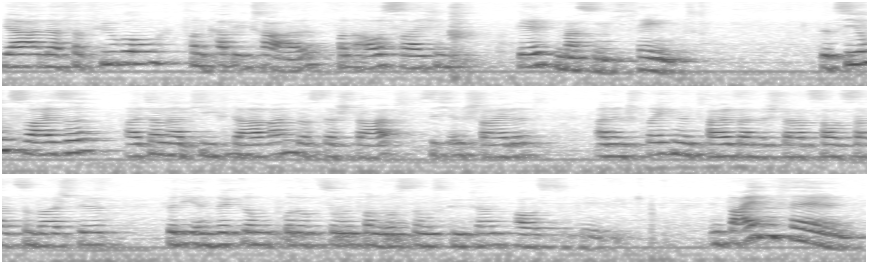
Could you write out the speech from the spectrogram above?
ja an der Verfügung von Kapital, von ausreichend Geldmassen hängt. Beziehungsweise alternativ daran, dass der Staat sich entscheidet, einen entsprechenden Teil seines Staatshaushalts zum Beispiel für die Entwicklung und Produktion von Rüstungsgütern auszugeben. In beiden Fällen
